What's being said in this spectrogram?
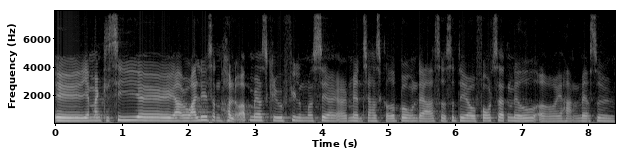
Øh, ja, man kan sige, øh, jeg har jo aldrig sådan holdt op med at skrive film og serier, mens jeg har skrevet bogen der, så, så det er jeg jo fortsat med, og jeg har en masse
